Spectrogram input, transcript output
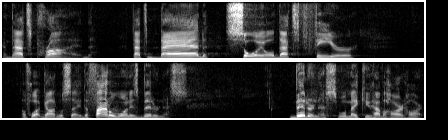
And that's pride. That's bad soil. That's fear of what God will say. The final one is bitterness. Bitterness will make you have a hard heart.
